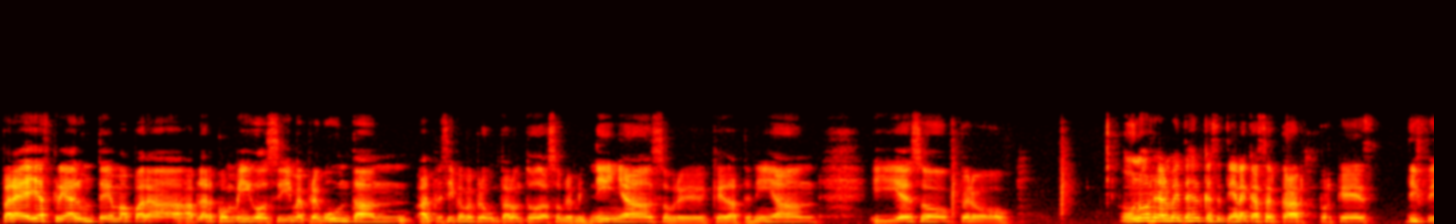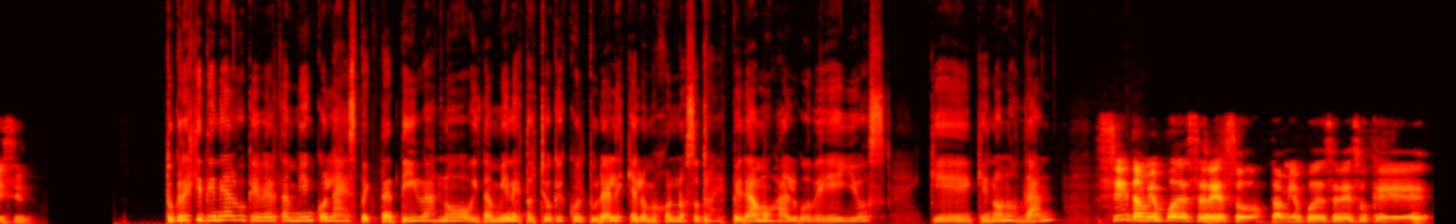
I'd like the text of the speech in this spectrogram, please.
para ellas crear un tema para hablar conmigo. Si me preguntan, al principio me preguntaron todas sobre mis niñas, sobre qué edad tenían y eso, pero uno realmente es el que se tiene que acercar porque es difícil. ¿Tú crees que tiene algo que ver también con las expectativas, ¿no? Y también estos choques culturales que a lo mejor nosotros esperamos algo de ellos que, no nos dan? Sí, también puede ser eso, también puede ser eso que,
